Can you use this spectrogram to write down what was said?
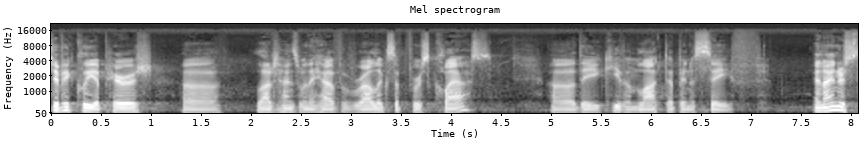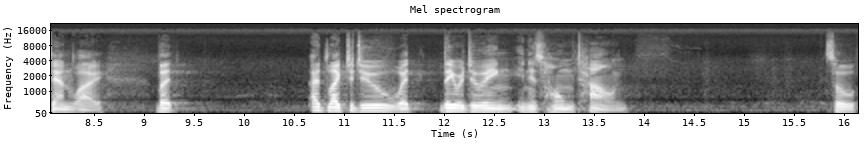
Typically, a parish, uh, a lot of times when they have relics of first class, uh, they keep them locked up in a safe. And I understand why. But I'd like to do what they were doing in his hometown. So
